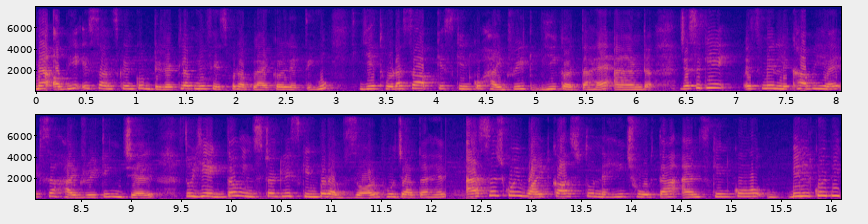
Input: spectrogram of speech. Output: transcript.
मैं अभी इस सनस्क्रीन को डायरेक्टली अपने फेस पर अप्लाई कर लेती हूँ। ये थोड़ा सा आपके स्किन को हाइड्रेट भी करता है एंड जैसे कि इसमें लिखा भी है इट्स अ हाइड्रेटिंग जेल तो ये एकदम इंस्टेंटली स्किन पर अब्जॉर्ब हो जाता है। एज सच कोई व्हाइट कास्ट तो नहीं छोड़ता एंड स्किन को बिल्कुल भी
